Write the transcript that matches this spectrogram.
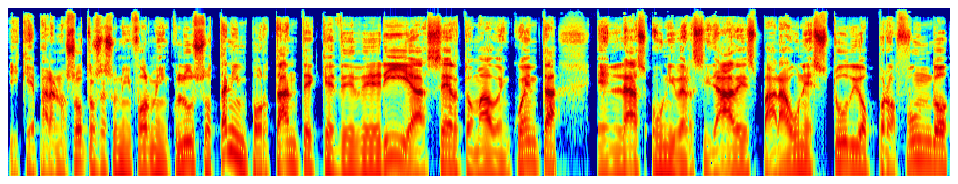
y que para nosotros es un informe incluso tan importante que debería ser tomado en cuenta en las universidades para un estudio profundo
